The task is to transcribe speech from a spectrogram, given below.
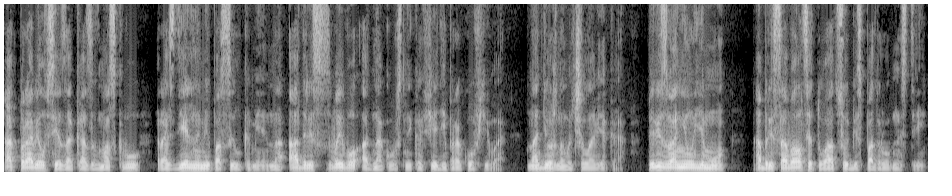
отправил все заказы в Москву раздельными посылками на адрес своего однокурсника Феди Прокофьева, надежного человека. Перезвонил ему, обрисовал ситуацию без подробностей.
